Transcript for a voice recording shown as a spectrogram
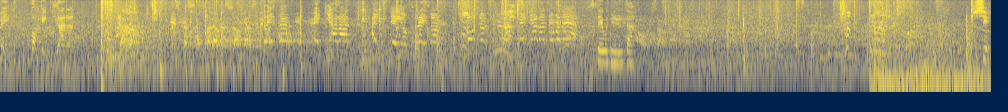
Big fucking Yaran. Estas son palabras sabias de Traitor! Fake Yaran! I say you traitor! Soldier! Fake Yaran over there! Stay with me, Lita. Shit.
